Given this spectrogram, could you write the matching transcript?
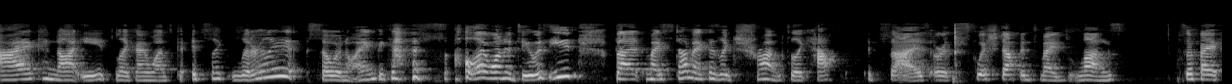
I cannot eat like I once could. It's like literally so annoying because all I want to do is eat, but my stomach has like shrunk to like half its size or it's squished up into my lungs. So if I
